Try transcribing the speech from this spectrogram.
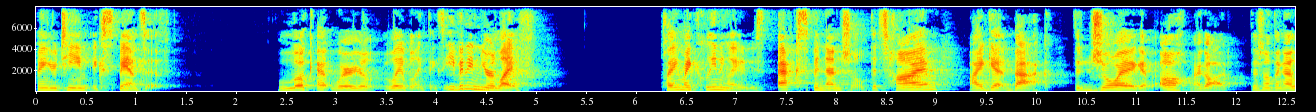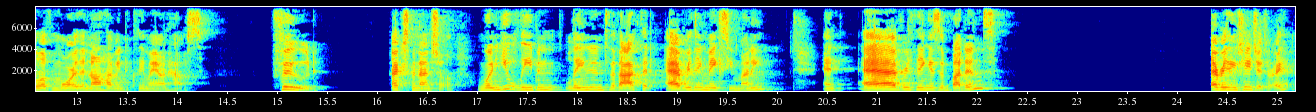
Paying your team, expansive. Look at where you're labeling things, even in your life playing my cleaning ladies, exponential. The time I get back, the joy I get, oh my God, there's nothing I love more than not having to clean my own house. Food, exponential. When you lean, in, lean into the fact that everything makes you money and everything is abundance, everything changes, right?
